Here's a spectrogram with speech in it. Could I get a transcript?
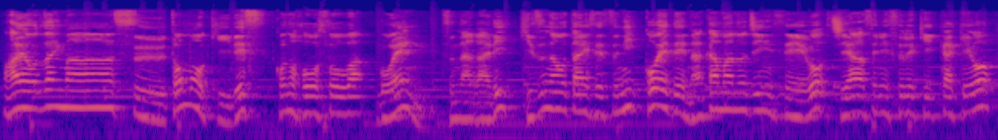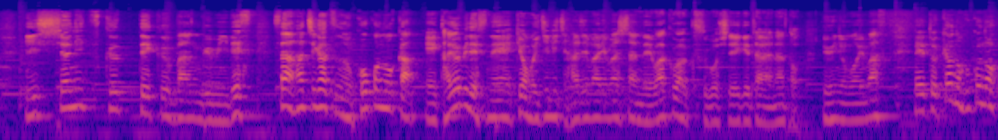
おはようございます。ともきです。この放送はご縁つながり絆を大切に声で仲間の人生を幸せにするきっかけを一緒に作っていく番組です。さあ8月の9日、えー、火曜日ですね。今日も一日始まりましたんでワクワク過ごしていけたらなというふうに思います。えっ、ー、と今日の福の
